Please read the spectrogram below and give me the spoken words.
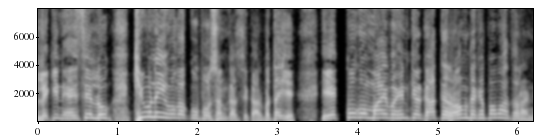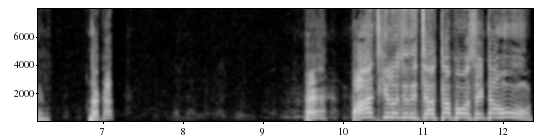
लेकिन ऐसे लोग क्यों नहीं होगा कुपोषण का शिकार? बताइए एक को माए बहन के गाते रंग देखे पावा ने देखा? है? पाँच किलो यदि चारटा पाओ सेटा हूँ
